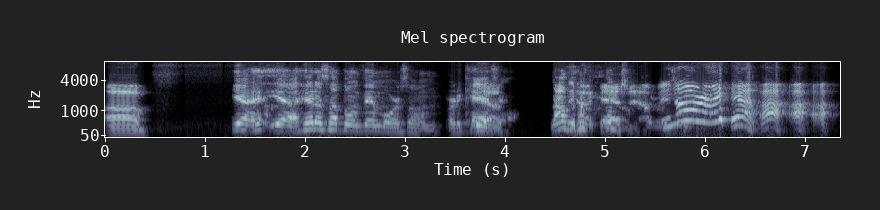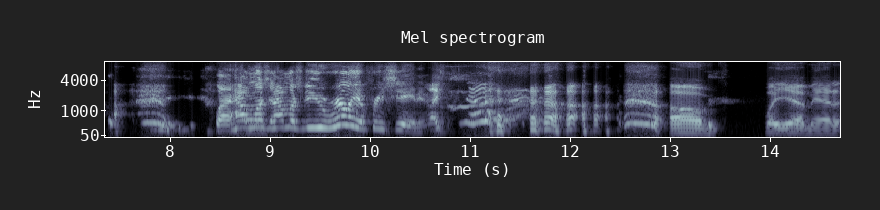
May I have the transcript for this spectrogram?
Um, Yeah, yeah. Hit us up on Venmo or something, or the Cash Yeah. App. Not Yeah, cash out. You know, right? Yeah. Like how much? How much do you really appreciate it? Like, um, but yeah, man,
